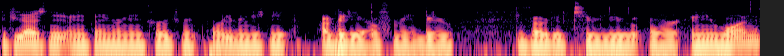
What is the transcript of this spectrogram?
If you guys need anything or any encouragement, or even just need a video for me to do devoted to you or anyone,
